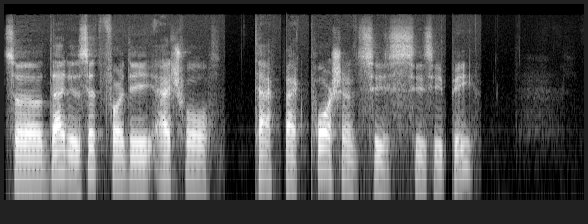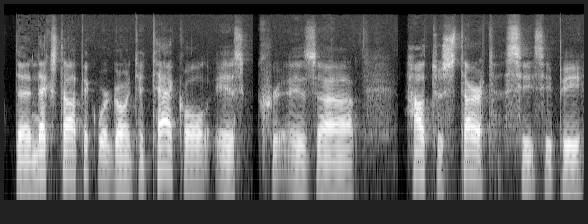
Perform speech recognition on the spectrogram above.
So that is it for the actual TacPack portion of CCP the next topic we're going to tackle is is uh, how to start CCP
